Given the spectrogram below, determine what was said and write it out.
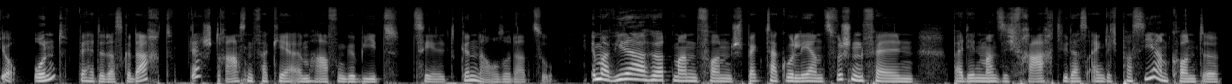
Ja, und wer hätte das gedacht? Der Straßenverkehr im Hafengebiet zählt genauso dazu. Immer wieder hört man von spektakulären Zwischenfällen, bei denen man sich fragt, wie das eigentlich passieren konnte.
